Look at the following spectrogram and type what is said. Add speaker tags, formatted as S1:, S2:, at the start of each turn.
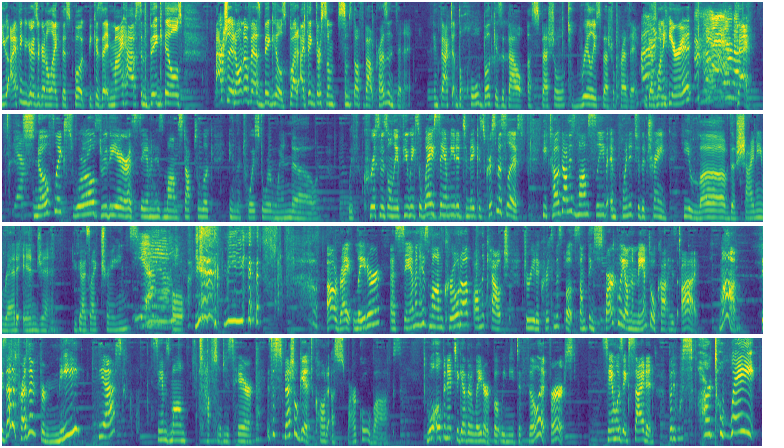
S1: you I think you guys are gonna like this book because it might have some big hills. Actually, I don't know if it has big hills, but I think there's some some stuff about presents in it. In fact, the whole book is about a special, really special present. You guys want to hear it? Okay.
S2: Yeah.
S1: Snowflakes swirled through the air as Sam and his mom stopped to look in the toy store window. With Christmas only a few weeks away, Sam needed to make his Christmas list. He tugged on his mom's sleeve and pointed to the train. He loved the shiny red engine. You guys like trains?
S2: Yeah.
S1: Oh, yeah, me. All right, later, as Sam and his mom curled up on the couch to read a Christmas book, something sparkly on the mantle caught his eye. Mom, is that a present for me? He asked. Sam's mom tousled his hair. It's a special gift called a sparkle box. We'll open it together later, but we need to fill it first. Sam was excited, but it was hard to wait.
